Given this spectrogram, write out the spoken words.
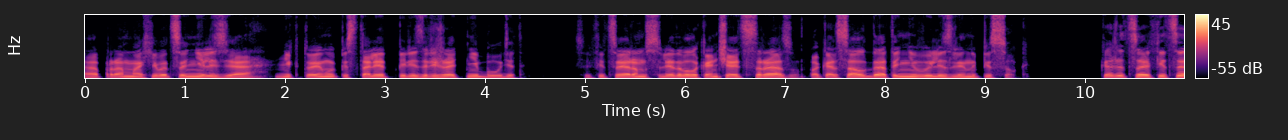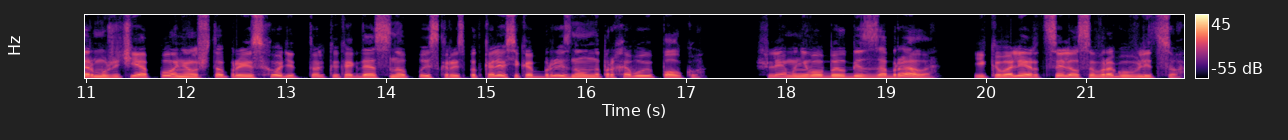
А промахиваться нельзя, никто ему пистолет перезаряжать не будет. С офицером следовало кончать сразу, пока солдаты не вылезли на песок. Кажется, офицер мужичья понял, что происходит, только когда сноп искр из-под колесика брызнул на пороховую полку. Шлем у него был без забрала, и кавалер целился врагу в лицо.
